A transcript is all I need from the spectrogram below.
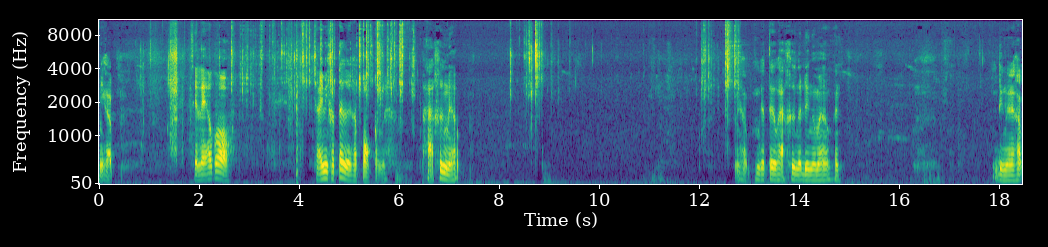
นี่ครับ เสร็จแล้วก็ ใช้มีคัตเตอร์ครับปอกก่อนผ่าครึ่งนะครับนี่ครับมีคัตเตอร์ผ่าครึ่งก็ดึงออกมาครับเพื่อนดึงเลยนะครับ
